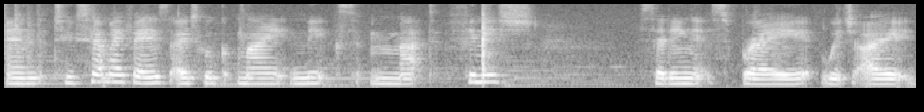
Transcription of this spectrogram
And to set my face, I took my NYX Matte Finish setting spray, which I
